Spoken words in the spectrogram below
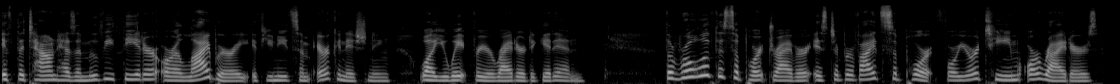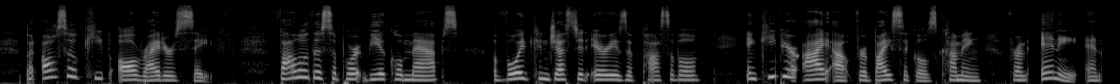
if the town has a movie theater or a library if you need some air conditioning while you wait for your rider to get in. The role of the support driver is to provide support for your team or riders, but also keep all riders safe. Follow the support vehicle maps, avoid congested areas if possible, and keep your eye out for bicycles coming from any and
